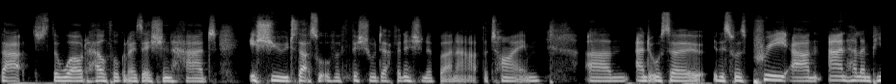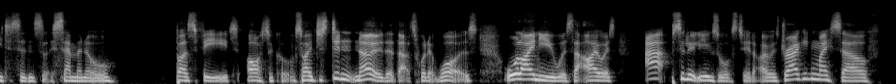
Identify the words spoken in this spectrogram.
that the World Health Organization had issued that sort of official definition of burnout at the time. Um, and also, this was pre Anne, Anne Helen Petersen's seminal BuzzFeed article. So I just didn't know that that's what it was. All I knew was that I was absolutely exhausted. I was dragging myself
